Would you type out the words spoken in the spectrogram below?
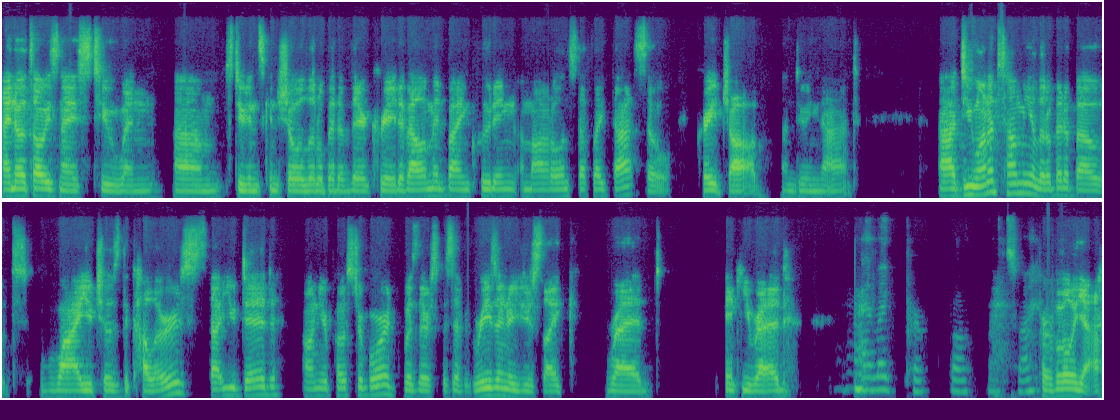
I know it's always nice too when um, students can show a little bit of their creative element by including a model and stuff like that. So great job on doing that. Uh, do you want to tell me a little bit about why you chose the colors that you did on your poster board? Was there a specific reason, or you just like red, pinky red, I like purple. That's why. purple? Yeah,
